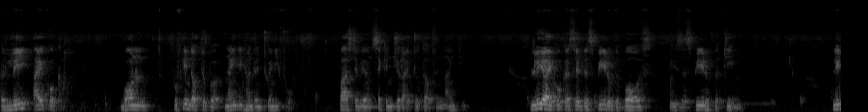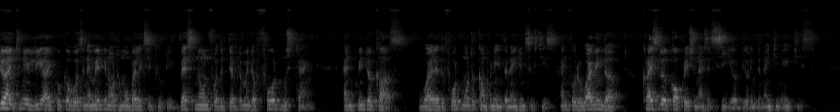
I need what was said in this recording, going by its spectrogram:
Lee Iacocca, born on 15th October 1924, passed away on 2nd July 2019. Lee Iacocca said the speed of the boss is the speed of the team. Leader Anthony Lee Iacocca was an American automobile executive, best known for the development of Ford Mustang and Pinto cars while at the Ford Motor Company in the 1960s and for reviving the Chrysler Corporation as its CEO during the 1980s.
